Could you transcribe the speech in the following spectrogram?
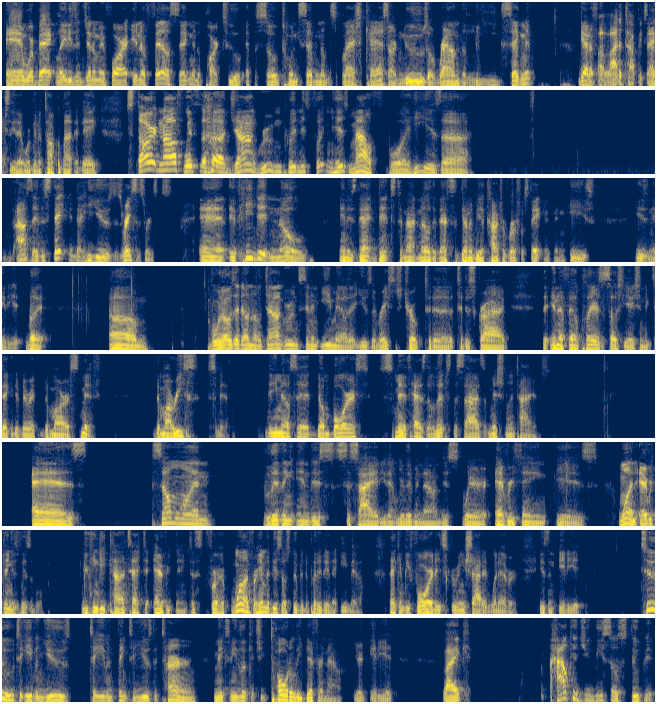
And we're back, ladies and gentlemen, for our NFL segment of part two of episode 27 of the Splash Cast, our news around the league segment. We got a, a lot of topics actually that we're going to talk about today. Starting off with uh, Jon Gruden putting his foot in his mouth. Boy, he is uh I'll say the statement that he used is racist, racist. And if he didn't know and is that dense to not know that that's going to be a controversial statement, then he's he's an idiot. But um, for those that don't know, Jon Gruden sent an email that used a racist trope to the to describe the NFL Players Association Executive Director DeMaurice Smith, DeMaurice Smith. The email said, "Dumboris Smith has the lips the size of Michelin tires." As someone living in this society that we live in now, in this where everything is one, everything is visible. You can get contact to everything. To for one, for him to be so stupid to put it in an email that can be forwarded, screenshotted, whatever, is an idiot. Two, to even use to even think to use the term makes me look at you totally different now. You're an idiot. Like, how could you be so stupid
